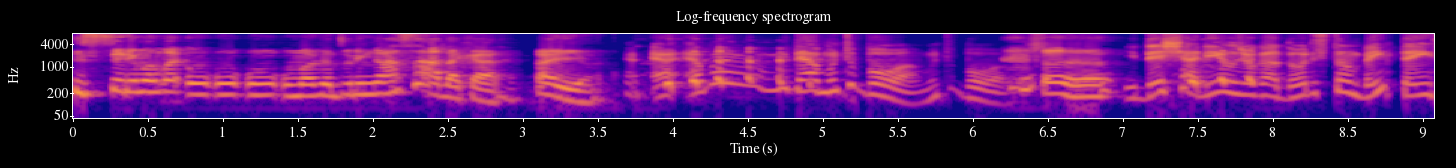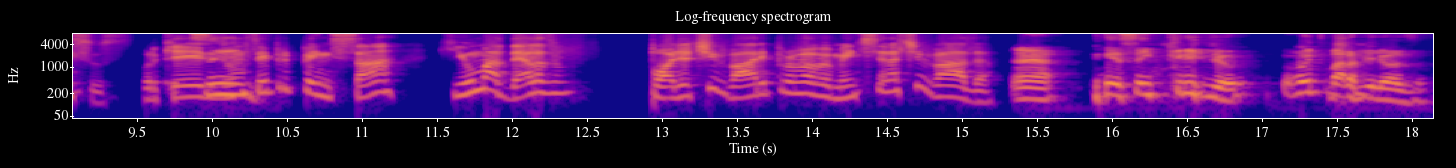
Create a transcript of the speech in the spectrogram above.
Isso seria uma, um- um- uma aventura engraçada, cara. Aí, ó. É, é uma, uma ideia muito boa, muito boa. Aham. E deixaria os jogadores também tensos, porque eles Sim. vão sempre pensar que uma delas pode ativar e provavelmente ser ativada. É, isso é incrível. Muito maravilhoso.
